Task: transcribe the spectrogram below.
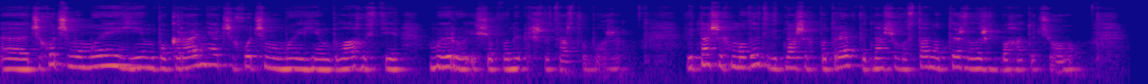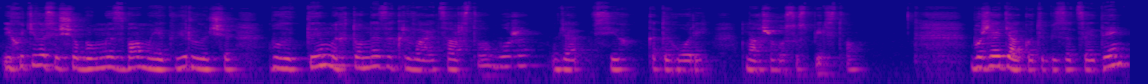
Е, Чи хочемо ми їм покарання, чи хочемо ми їм благості, миру і щоб вони прийшли в Царство Боже. Від наших молитв, від наших потреб, від нашого стану теж залежить багато чого. І хотілося, щоб ми з вами, як віруючі, були тими, хто не закриває Царство Боже для всіх категорій нашого суспільства. Боже, я дякую тобі за цей день.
